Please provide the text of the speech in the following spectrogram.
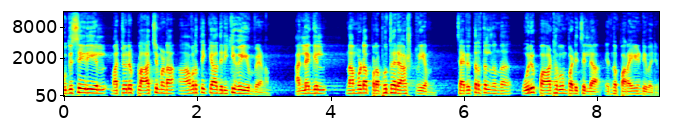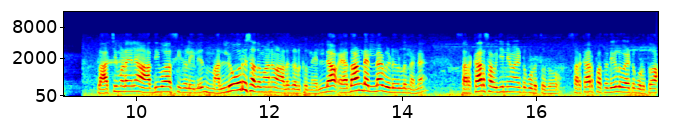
പുതുശ്ശേരിയിൽ മറ്റൊരു പ്ലാച്ചിമട ആവർത്തിക്കാതിരിക്കുകയും വേണം. അല്ലെങ്കിൽ നമ്മുടെ പ്രബുദ്ധ രാഷ്ട്രീയം ചരിത്രത്തിൽ നിന്ന് ഒരു പാഠവും പഠിച്ചില്ല എന്ന് പറയേണ്ടി വരും. പ്ലാച്ചിമടയിലെ ആദിവാസികളിൽ നല്ലൊരു ശതമാനം ആളുകൾക്കും എല്ലാ ഏതാണ്ട് എല്ലാ വീടുകളിലും തന്നെ സർക്കാർ സൗജന്യമായിട്ട് കൊടുത്തതോ സർക്കാർ പദ്ധതികളുമായിട്ട് കൊടുത്തതോ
